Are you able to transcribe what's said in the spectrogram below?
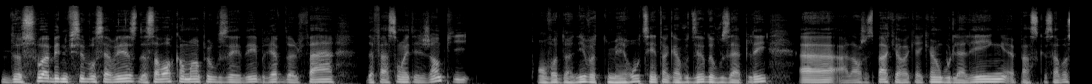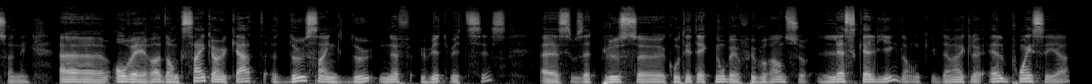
de soit bénéficier de vos services, de savoir comment on peut vous aider, bref, de le faire de façon intelligente. Puis, on va donner votre numéro, tiens, tant qu'à vous dire de vous appeler. Euh, alors, j'espère qu'il y aura quelqu'un au bout de la ligne parce que ça va sonner. Euh, on verra. Donc, 514-252-9886. Euh, si vous êtes plus côté techno, ben, vous pouvez vous rendre sur l'escalier, donc évidemment avec le L.ca,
